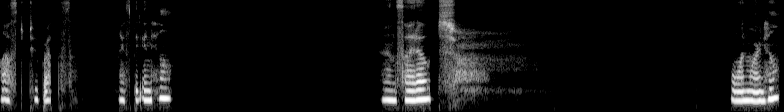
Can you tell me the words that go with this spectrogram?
Last two breaths. Nice big inhale. And side out. One more inhale.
